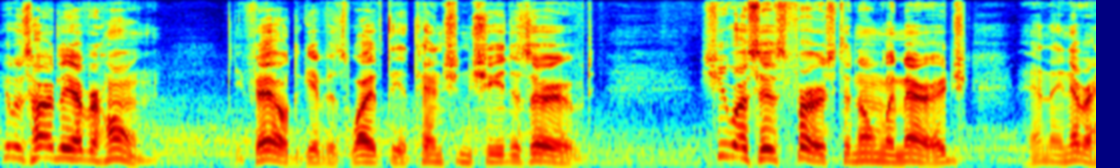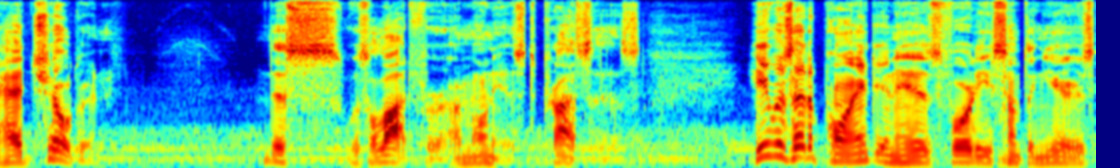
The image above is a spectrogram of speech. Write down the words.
He was hardly ever home. He failed to give his wife the attention she deserved. She was his first and only marriage, and they never had children. This was a lot for Harmonious to process. He was at a point in his 40 something years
